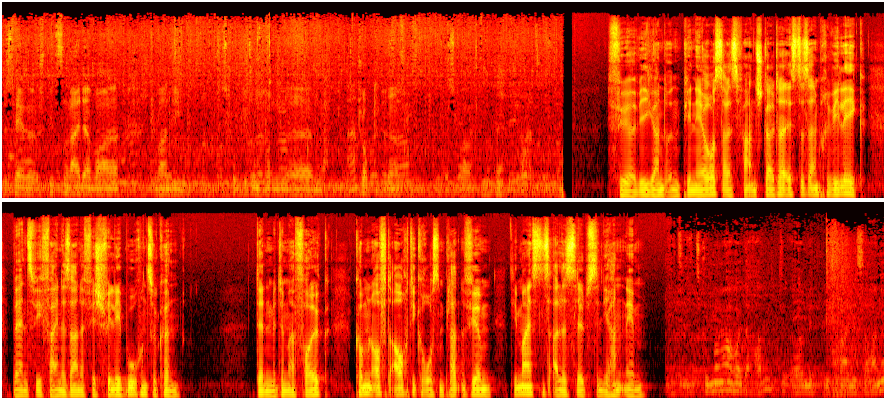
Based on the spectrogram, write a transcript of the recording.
bisherigen Spitzenreiter war, waren die, das Publikum von ähm, Für Wiegand und Pineros als Veranstalter ist es ein Privileg, Bands wie Feine Sahne Fischfilet buchen zu können. Denn mit dem Erfolg kommen oft auch die großen Plattenfirmen, die meistens alles selbst in die Hand nehmen. Jetzt gucken wir mal heute Abend äh, mit, mit Feine Sahne.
